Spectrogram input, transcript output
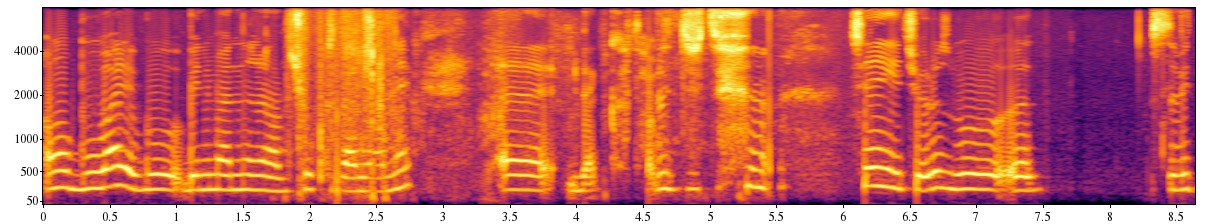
ama bu var ya bu benim benden aldı. Çok güzel yani. Ee, bir dakika tablet düştü. şey geçiyoruz bu e, sweet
